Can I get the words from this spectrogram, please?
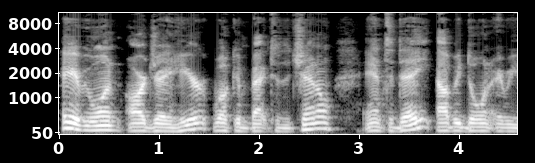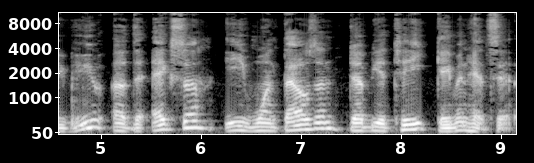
Hey everyone, RJ here. Welcome back to the channel. And today I'll be doing a review of the EKSA E1000 WT gaming headset.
